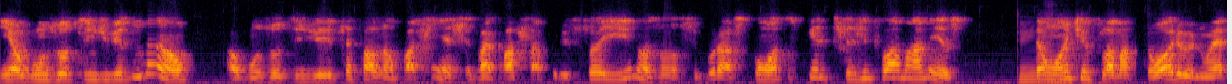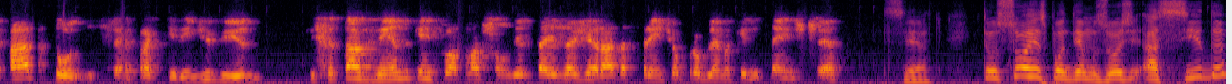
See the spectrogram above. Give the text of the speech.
Em alguns outros indivíduos, não. Alguns outros indivíduos você fala, não, paciência, vai passar por isso aí, nós vamos segurar as contas, porque ele precisa inflamar mesmo. Entendi. Então, anti-inflamatório não é para todos, é para aquele indivíduo que você está vendo que a inflamação dele está exagerada frente ao problema que ele tem, certo? Certo. Então, só respondemos hoje a Cida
